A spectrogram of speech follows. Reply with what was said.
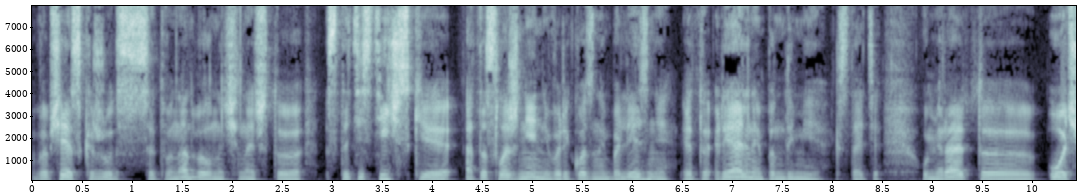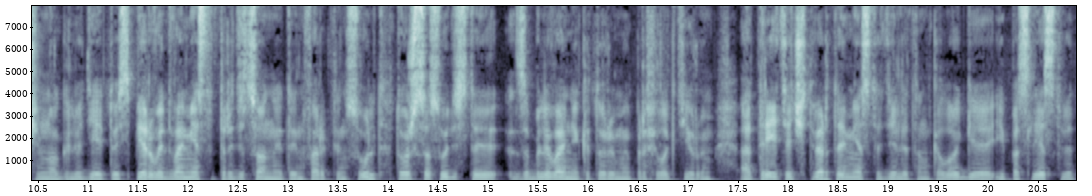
Вообще я скажу, с этого надо было начинать, что статистически от осложнений варикозной болезни, это реальная пандемия, кстати, умирают э, очень много людей. То есть первые два места традиционно это инфаркт, инсульт, тоже сосудистые заболевания, которые мы профилактируем. А третье, четвертое место делят онкология и последствия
